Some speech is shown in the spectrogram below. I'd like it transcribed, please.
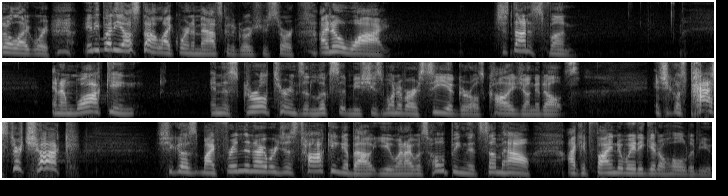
don't like wearing. Anybody else not like wearing a mask in a grocery store? I know why. It's just not as fun. And I'm walking, and this girl turns and looks at me. She's one of our SIA girls, college young adults. And she goes, Pastor Chuck, she goes, My friend and I were just talking about you, and I was hoping that somehow I could find a way to get a hold of you.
